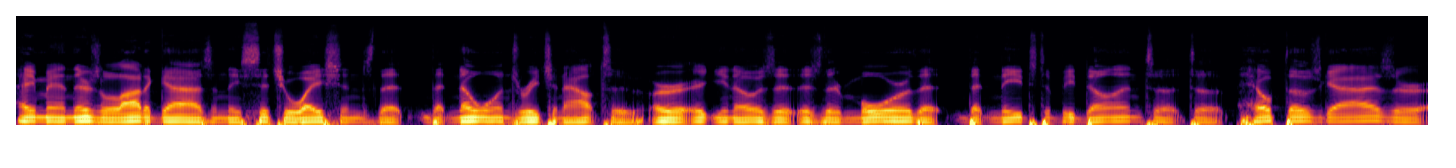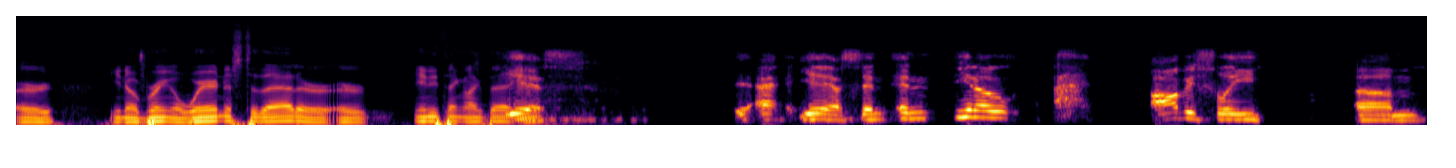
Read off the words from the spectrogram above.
hey man, there's a lot of guys in these situations that that no one's reaching out to, or uh, you know, is it is there more that that needs to be done to to help those guys, or or you know, bring awareness to that, or or anything like that? Yes, yeah, yes, and and you know, obviously, um,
